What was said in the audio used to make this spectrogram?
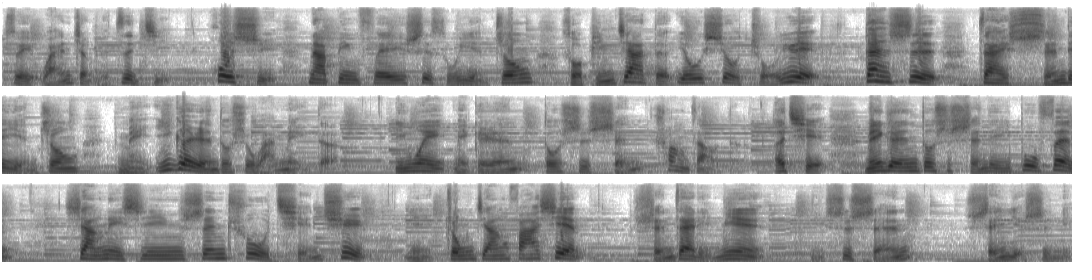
最完整的自己。或许那并非世俗眼中所评价的优秀卓越，但是在神的眼中，每一个人都是完美的，因为每个人都是神创造的，而且每个人都是神的一部分。向内心深处前去，你终将发现，神在里面，你是神，神也是你，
